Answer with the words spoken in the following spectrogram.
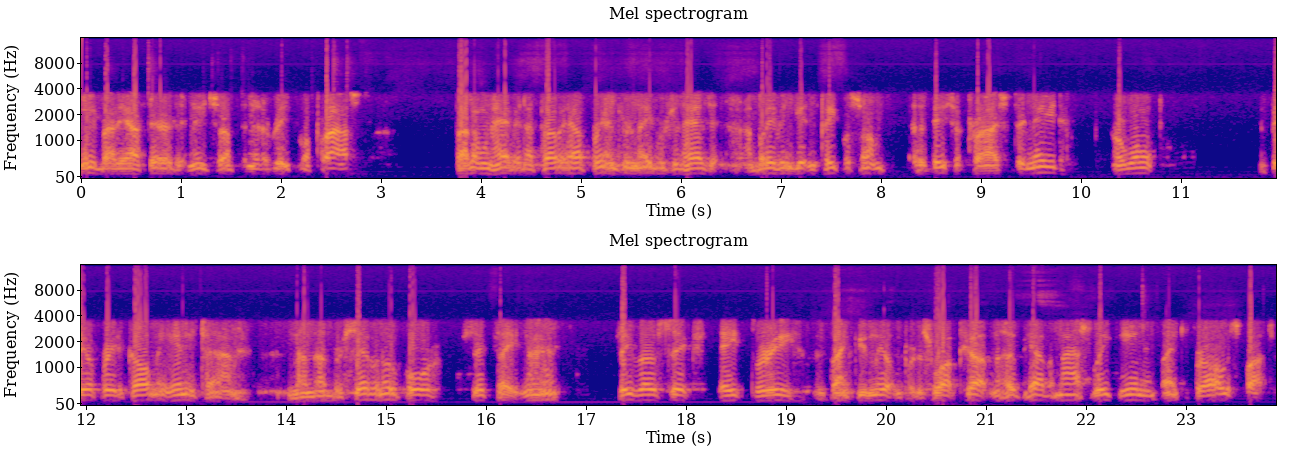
anybody out there that needs something at a reasonable price. If I don't have it, I probably have friends or neighbors that has it. I believe in getting people something at a decent price they need or want. And feel free to call me anytime. My number is 704 689 0683. And thank you, Milton, for the swap shop. And I hope you have a nice weekend. And thank you for all the sponsors.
